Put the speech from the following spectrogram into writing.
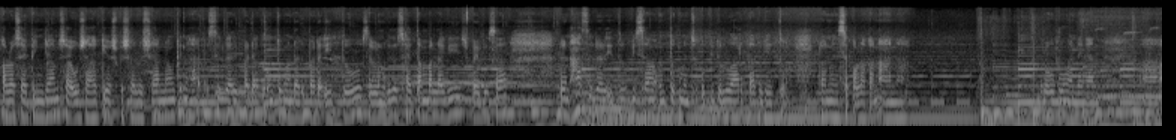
Kalau saya pinjam, saya usaha kios besar di sana, mungkin hasil daripada keuntungan daripada itu, sebelum itu saya tambah lagi supaya besar dan hasil dari itu bisa untuk mencukupi keluarga begitu dan mensekolahkan anak. Berhubungan dengan uh,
